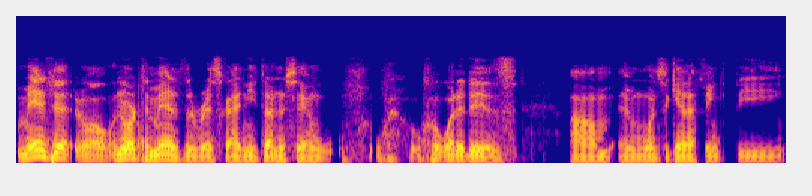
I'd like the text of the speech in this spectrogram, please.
manage it. Well, in order to manage the risk, I need to understand what it is. Um, and once again, I think the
